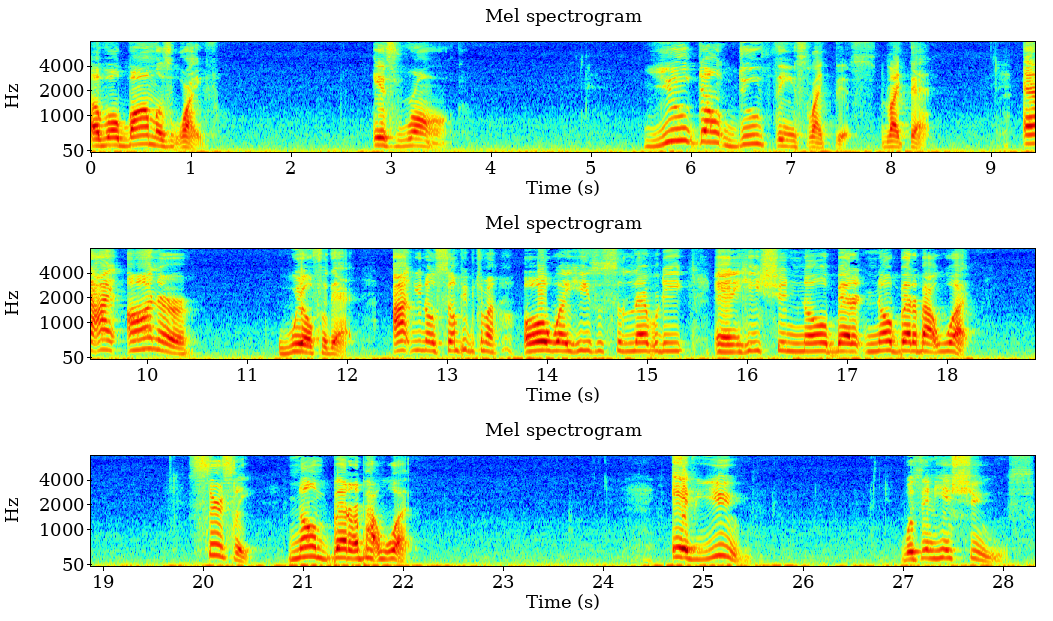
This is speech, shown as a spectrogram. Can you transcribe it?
of Obama's wife is wrong. You don't do things like this, like that. And I honor Will for that. I, you know, some people talk about, oh, well, he's a celebrity and he should know better. Know better about what? Seriously, know better about what? If you was in his shoes,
